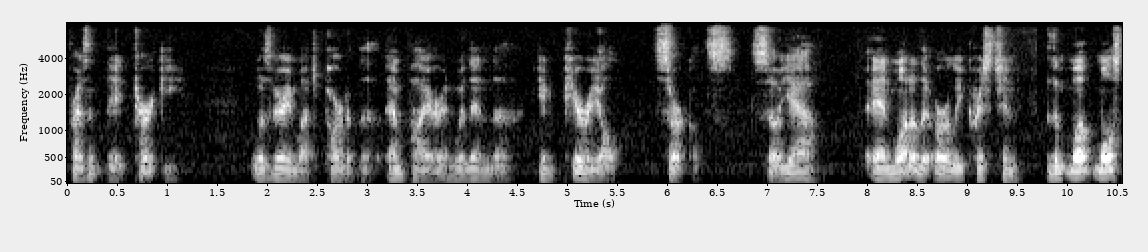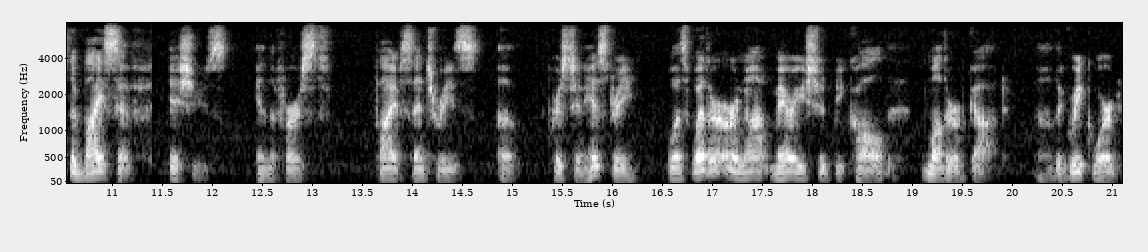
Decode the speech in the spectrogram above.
present day Turkey was very much part of the empire and within the imperial circles. So, yeah. And one of the early Christian, the most divisive issues in the first five centuries of Christian history was whether or not Mary should be called Mother of God. Uh, the Greek word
